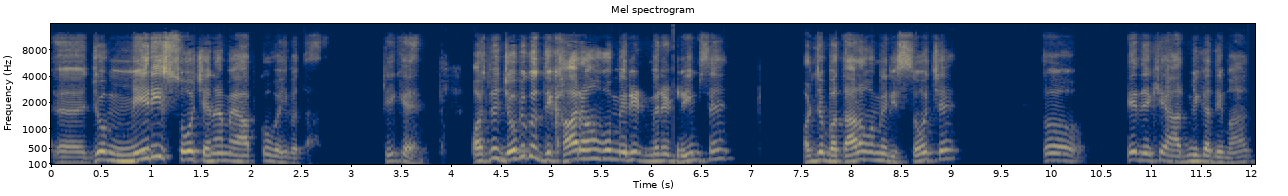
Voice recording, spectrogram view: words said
जो मेरी सोच है ना, मैं आपको वही बता रहा ठीक है? और इसमें जो भी कुछ दिखा रहा हूँ, वो मेरी, मेरे ड्रीम्स हैं। और जो बता रहा हूँ, वो मेरी सोच है। तो ये देखिए, आदमी का दिमाग।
